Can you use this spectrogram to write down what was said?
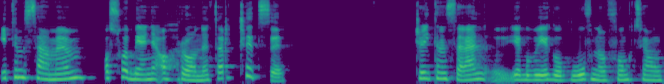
i tym samym osłabienia ochrony tarczycy. Czyli ten selen, jakby jego główną funkcją,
